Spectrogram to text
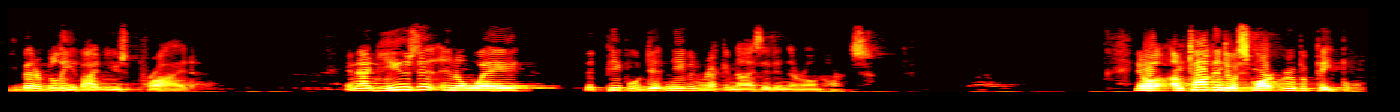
you better believe I'd use pride. And I'd use it in a way that people didn't even recognize it in their own hearts. You know, I'm talking to a smart group of people.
